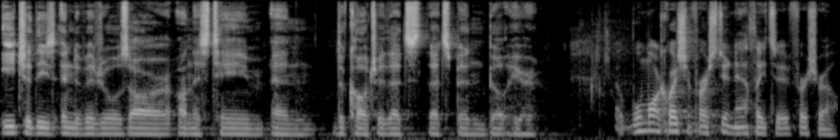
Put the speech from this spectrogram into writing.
each of these individuals are on this team and the culture that's that's been built here. Uh, one more question for our student athletes at first row.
